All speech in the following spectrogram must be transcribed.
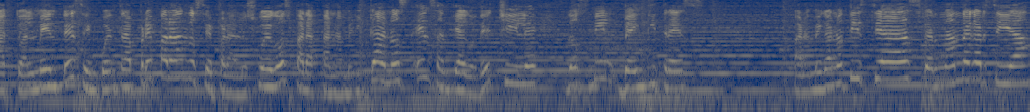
Actualmente se encuentra preparándose para los Juegos para Panamericanos en Santiago de Chile 2023. Para Mega Noticias, Fernanda García.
